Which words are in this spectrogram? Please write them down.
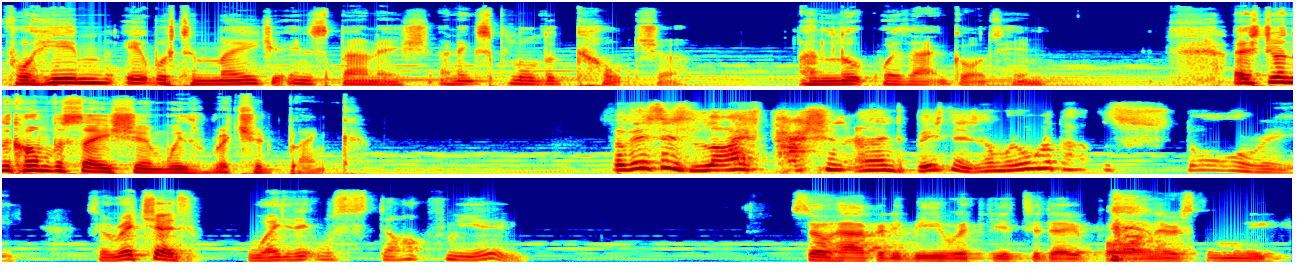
for him, it was to major in Spanish and explore the culture. And look where that got him. Let's join the conversation with Richard Blank. So, this is life, passion, and business, and we're all about the story. So, Richard, where did it all start from you? So happy to be with you today, Paul. And there's so many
